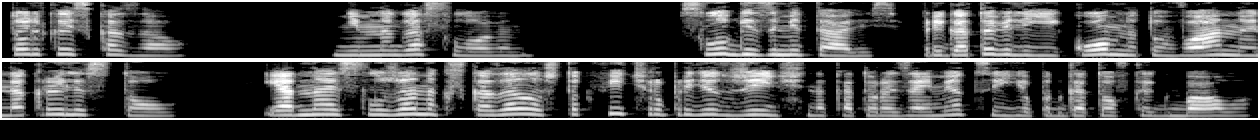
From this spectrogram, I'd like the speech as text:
Только и сказал. Немногословен. Слуги заметались, приготовили ей комнату, ванну и накрыли стол. И одна из служанок сказала, что к вечеру придет женщина, которая займется ее подготовкой к балу.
